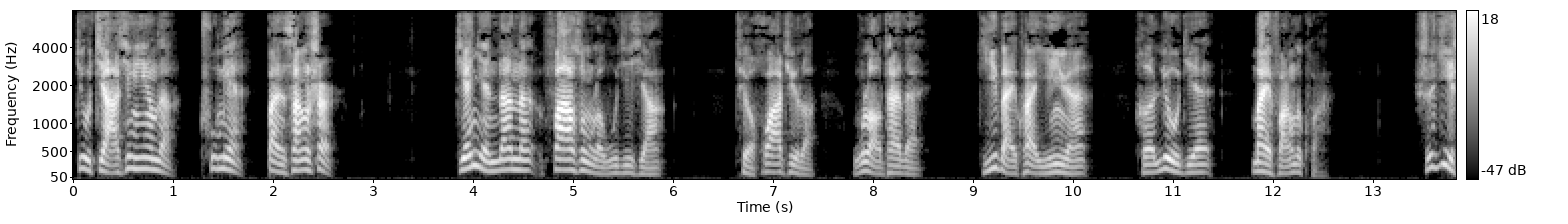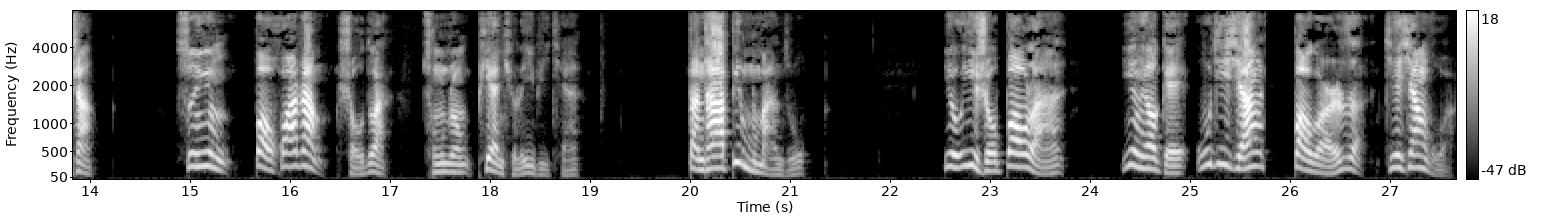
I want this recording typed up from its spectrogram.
就假惺惺的。出面办丧事儿，简简单单发送了吴吉祥，却花去了吴老太太几百块银元和六间卖房的款。实际上，孙用报花账手段从中骗取了一笔钱，但他并不满足，又一手包揽，硬要给吴吉祥抱个儿子接香火。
